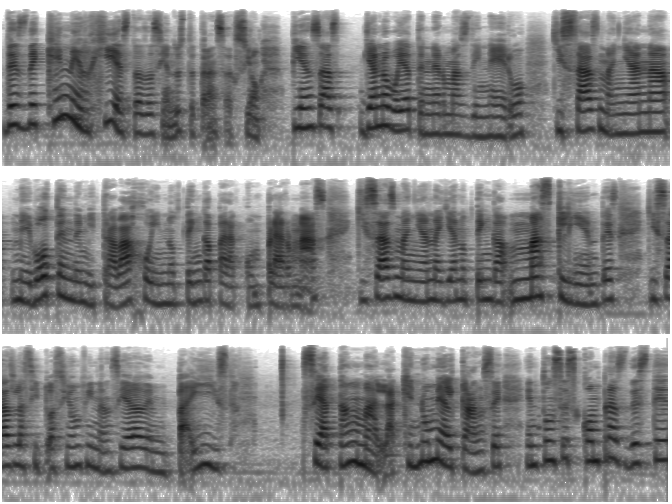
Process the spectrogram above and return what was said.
¿desde qué energía estás haciendo esta transacción? Piensas, ya no voy a tener más dinero, quizás mañana me voten de mi trabajo y no tenga para comprar más, quizás mañana ya no tenga más clientes, quizás la situación financiera de mi país sea tan mala que no me alcance, entonces compras desde,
